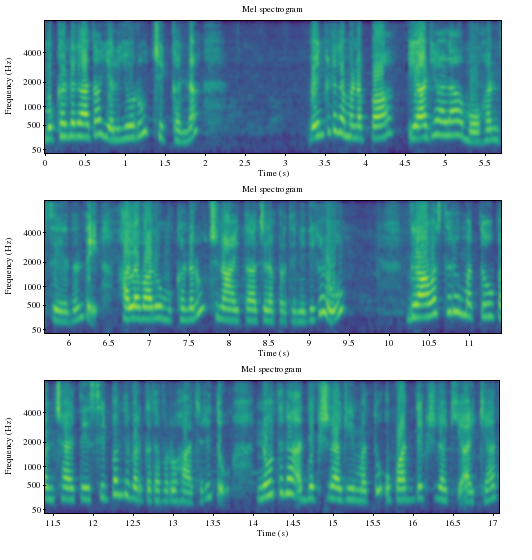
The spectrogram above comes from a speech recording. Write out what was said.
ಮುಖಂಡರಾದ ಯಲಿಯೂರು ಚಿಕ್ಕಣ್ಣ, ವೆಂಕಟರಮಣಪ್ಪ, ಯಾಡ್ಯಾಳ ಮೋಹನ್ ಸೇರಿದಂತೆ ಹಲವಾರು ಮುಖಂಡರು, ಚುನಾಯಿತ ಜನಪ್ರತಿನಿಧಿಗಳು ಗ್ರಾಮಸ್ಥರು ಮತ್ತು ಪಂಚಾಯಿತಿ ಸಿಬ್ಬಂದಿ ವರ್ಗದವರು ಹಾಜರಿದ್ದು, ನೂತನ ಅಧ್ಯಕ್ಷರಾಗಿ ಮತ್ತು ಉಪಾಧ್ಯಕ್ಷರಾಗಿ ಆಯ್ಕೆಯಾದ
